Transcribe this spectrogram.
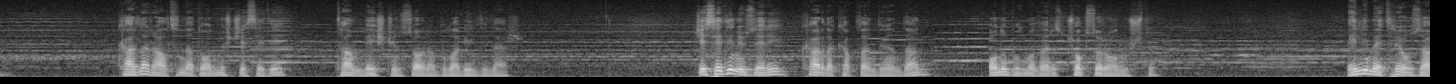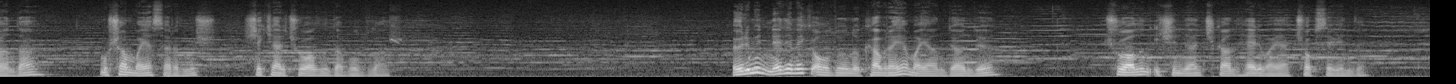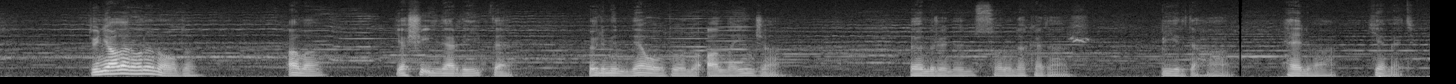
karlar altında donmuş cesedi tam beş gün sonra bulabildiler. Cesedin üzeri karla kaplandığından onu bulmaları çok zor olmuştu. 50 metre uzağında muşambaya sarılmış şeker çuvalını da buldular. Ölümün ne demek olduğunu kavrayamayan döndü, çuvalın içinden çıkan helvaya çok sevindi. Dünyalar onun oldu ama yaşı ilerleyip de ölümün ne olduğunu anlayınca ömrünün sonuna kadar bir daha helva yemedi.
